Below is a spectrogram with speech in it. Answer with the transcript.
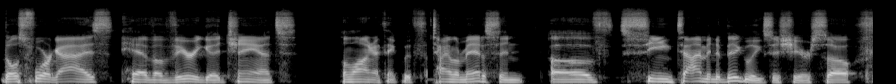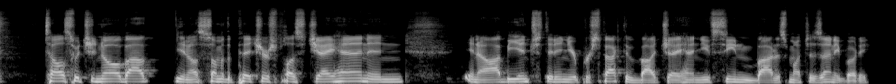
Those four guys have a very good chance, along, I think, with Tyler Mattison, of seeing time in the big leagues this year. So tell us what you know about, you know, some of the pitchers plus Jahan. And, you know, I'd be interested in your perspective about Jahan. You've seen him about as much as anybody.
